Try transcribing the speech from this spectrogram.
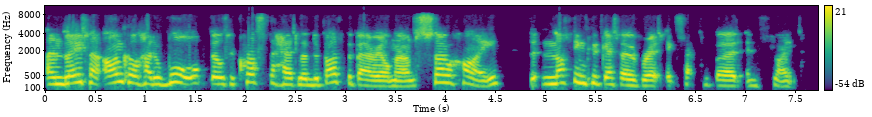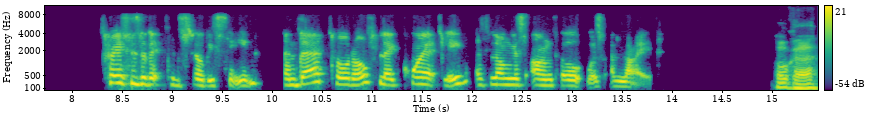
And later, Arnkel had a wall built across the headland above the burial mound so high that nothing could get over it except a bird in flight. Traces of it can still be seen. And there, Thorolf lay quietly as long as Arnkel was alive. Okay.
